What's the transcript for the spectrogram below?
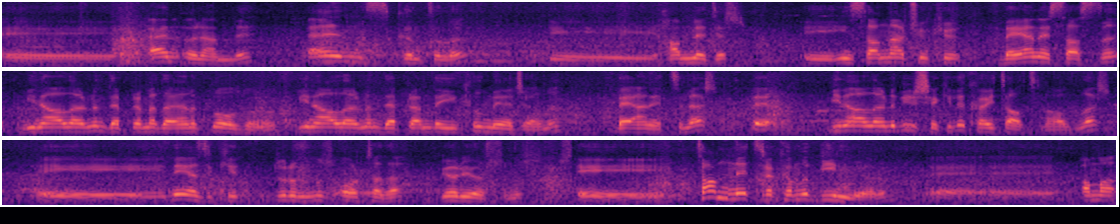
e, en önemli, en sıkıntılı e, hamledir. E, insanlar çünkü beyan esaslı binalarının depreme dayanıklı olduğunu, binalarının depremde yıkılmayacağını beyan ettiler ve binalarını bir şekilde kayıt altına aldılar. E, ne yazık ki durumumuz ortada, görüyorsunuz. E, tam net rakamı bilmiyorum E, ama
